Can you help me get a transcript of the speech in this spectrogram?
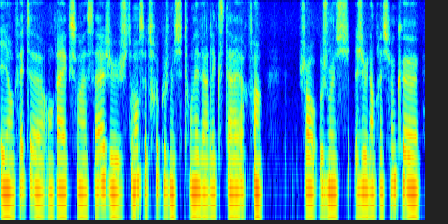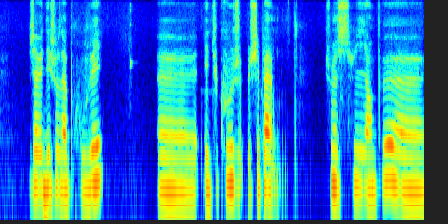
Et en fait, euh, en réaction à ça, j'ai eu justement ce truc où je me suis tournée vers l'extérieur. Enfin, genre, où je me suis- j'ai eu l'impression que j'avais des choses à prouver. Euh, et du coup, je, je sais pas, je me suis un peu euh,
